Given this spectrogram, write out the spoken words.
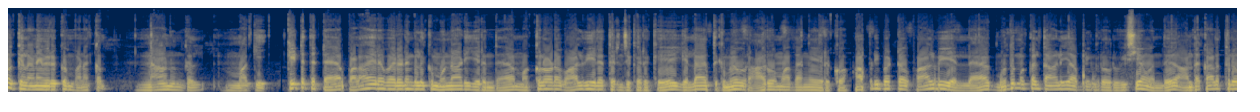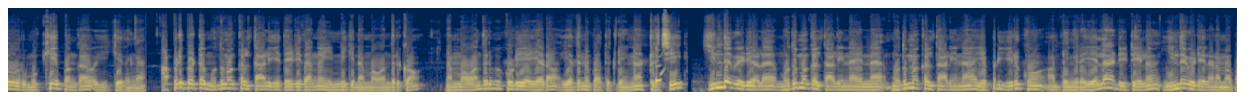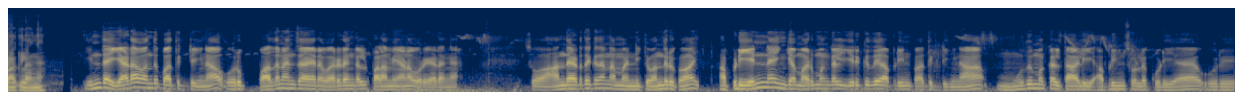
மக்கள் அனைவருக்கும் வணக்கம். நான் உங்கள் மகி. கிட்டத்தட்ட பலாயிரம் வருடங்களுக்கு முன்னாடி இருந்த மக்களோட வாழ்வியலை தெரிஞ்சுக்கிறதுக்கு எல்லாத்துக்குமே ஒரு ஆர்வமாக தாங்க இருக்கும். அப்படிப்பட்ட வாழ்வியலில் முதுமக்கள் தாலி அப்படிங்கிற ஒரு விஷயம் வந்து அந்த காலத்தில் ஒரு முக்கிய பங்காக வகிக்குதுங்க. அப்படிப்பட்ட முதுமக்கள் தாலியை தேடி தாங்க இன்னைக்கு நம்ம வந்திருக்கோம். நம்ம வந்திருக்கக்கூடிய இடம் எதுன்னு பார்த்துக்கிட்டிங்கன்னா திருச்சி. இந்த வீடியோவில் முதுமக்கள் தாலினா என்ன முதுமக்கள் தாலினா எப்படி இருக்கும் அப்படிங்கிற எல்லா டீட்டெயிலும் இந்த வீடியோவில் நம்ம பார்க்கலாங்க. இந்த இடம் வந்து பார்த்துக்கிட்டிங்கன்னா ஒரு பதினஞ்சாயிரம் வருடங்கள் பழமையான ஒரு இடங்க. ஸோ அந்த இடத்துக்கு தான் நம்ம இன்றைக்கி வந்திருக்கோம். அப்படி என்ன இங்கே மர்மங்கள் இருக்குது அப்படின்னு பார்த்துக்கிட்டிங்கன்னா முதுமக்கள் தாலி அப்படின்னு சொல்லக்கூடிய ஒரு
